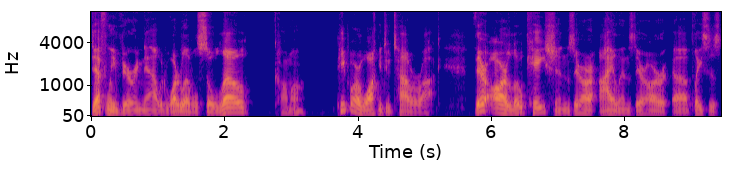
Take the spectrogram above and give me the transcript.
definitely varying now with water levels so low, comma, people are walking to Tower Rock. There are locations, there are islands, there are uh, places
